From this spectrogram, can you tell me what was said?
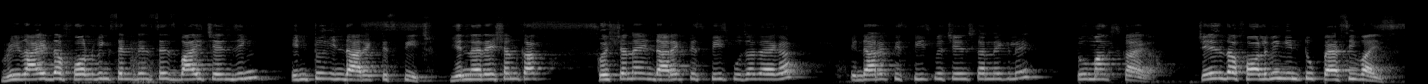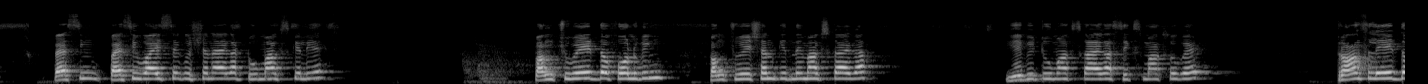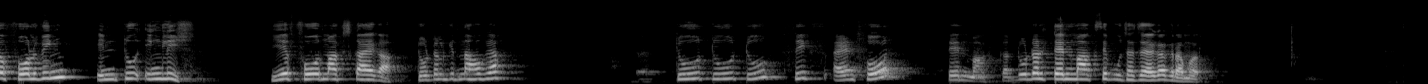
rewrite the following sentences by changing into indirect speech ये नरेशन का क्वेश्चन है इनडायरेक्ट स्पीच पूछा जाएगा। इनडायरेक्ट स्पीच में चेंज करने के लिए टू मार्क्स का आएगा। Change the following into passivise passing passivise से क्वेश्चन आएगा टू मार्क्स के लिए। पंक्चुएट द फॉलोइंग पंक्चुएशन कितने मार्क्स का आएगा? ये भी टू मार्क्स का आएगा सिक्स मार्क्स हो गए। Translate the following into English ये फोर मार्क्स का आएगा. टोटल कितना हो गया? Two two two six and four ten marks का. टोटल टेन मार्क्स से पूछा जाएगा ग्रामर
